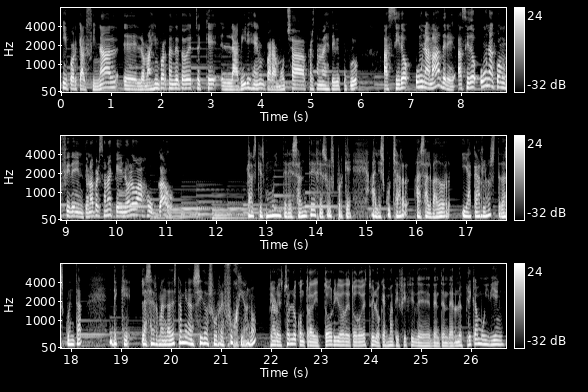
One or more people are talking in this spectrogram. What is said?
Y porque al final eh, lo más importante de todo esto es que la Virgen, para muchas personas de TVQ ha sido una madre, ha sido una confidente, una persona que no lo ha juzgado. Claro, es que es muy interesante, Jesús, porque al escuchar a Salvador y a Carlos te das cuenta de que las hermandades también han sido su refugio, ¿no? Claro, esto es lo contradictorio de todo esto y lo que es más difícil de, entender. Lo explica muy bien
